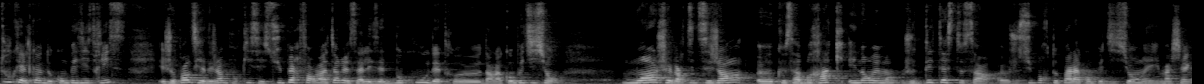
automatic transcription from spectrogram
tout quelqu'un de compétitrice. Et je pense qu'il y a des gens pour qui c'est super formateur et ça les aide beaucoup d'être euh, dans la compétition. Moi, je fais partie de ces gens euh, que ça braque énormément. Je déteste ça. Euh, je supporte pas la compétition et machin.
